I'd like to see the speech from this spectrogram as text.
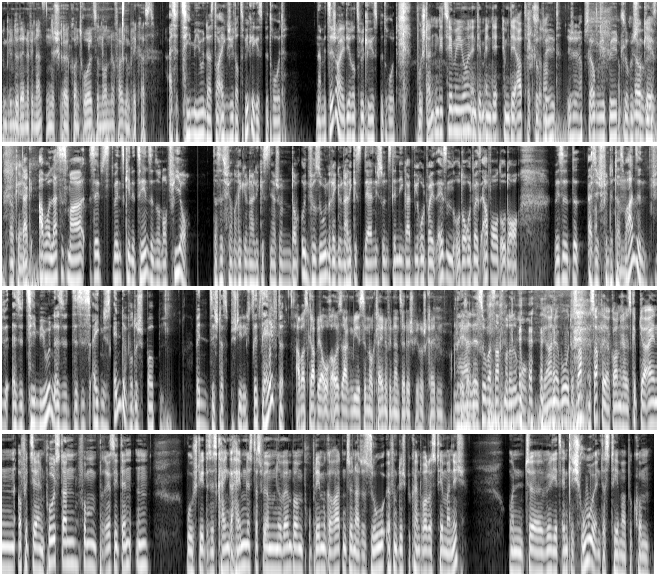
Indem du deine Finanzen nicht äh, kontrollst und nur einen Erfolg im Blick hast. Also 10 Millionen, da ist doch eigentlich jeder Zweitligist bedroht. Na, mit Sicherheit jeder Zweitligist bedroht. Wo standen die 10 Millionen? In dem MDR-Text, So oder? Bild. Ich hab's ja irgendwie Bild, glaube ich, so Okay, gelesen. okay. Da, aber lass es mal, selbst wenn es keine 10 sind, sondern 4. Das ist für einen Regionalligisten ja schon, und für so einen Regionalligisten, der nicht so ein Standing hat wie Rot-Weiß Essen oder Rot-Weiß Erfurt oder, weißt du, das, also ich finde das Wahnsinn. Also 10 Millionen, also das ist eigentlich das Ende, würde ich behaupten. Wenn sich das bestätigt. Selbst die Hälfte. Aber es gab ja auch Aussagen, wie es sind noch kleine finanzielle Schwierigkeiten. Naja, das, sowas sagt man dann immer. Ja, ne, wo, das sagt, das sagt er ja gar nicht. Also Es gibt ja einen offiziellen Post dann vom Präsidenten, wo steht, es ist kein Geheimnis, dass wir im November in Probleme geraten sind. Also so öffentlich bekannt war das Thema nicht. Und äh, will jetzt endlich Ruhe in das Thema bekommen.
